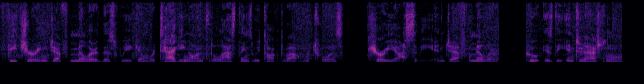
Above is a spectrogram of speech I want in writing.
featuring Jeff Miller this week, and we're tagging on to the last things we talked about, which was curiosity. And Jeff Miller, who is the International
